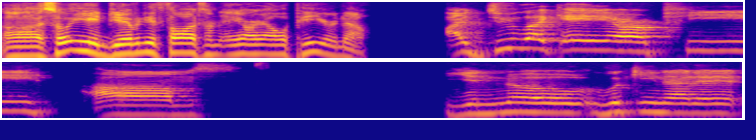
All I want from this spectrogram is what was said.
Uh, so, Ian, do you have any thoughts on ARLP or no? I do like ARP. Um, you know, looking at it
